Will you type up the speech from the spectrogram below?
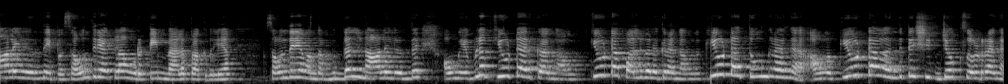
நாளையிலிருந்து இப்போ சௌந்தர்யாக்கெலாம் ஒரு டீம் வேலை பார்க்குது இல்லையா? சௌந்தர்யா வந்த முதல் நாளிலிருந்து அவங்க எவ்வளோ க்யூட்டாக இருக்காங்க. அவங்க க்யூட்டாக பல் வளர்க்குறாங்க அவங்க க்யூட்டாக தூங்குறாங்க. அவங்க க்யூட்டாக வந்துட்டு ஷிட் ஜோக் சொல்கிறாங்க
